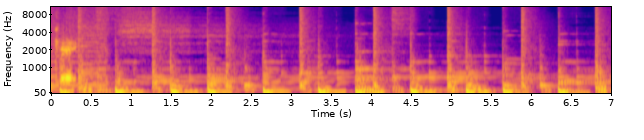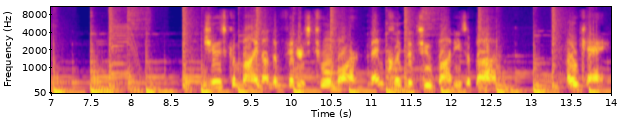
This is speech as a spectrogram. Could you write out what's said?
OK. Choose Combine on the Features toolbar, then click the two bodies above. OK.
